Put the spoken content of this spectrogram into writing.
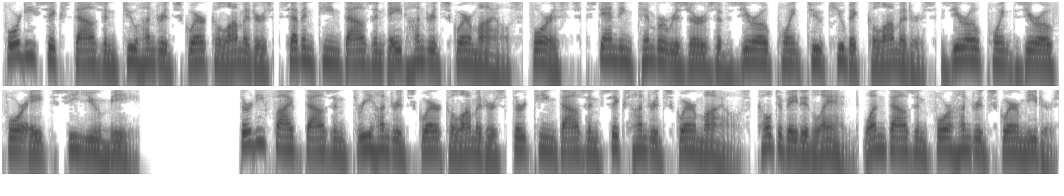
46,200 square kilometers 17,800 square miles forests standing timber reserves of 0.2 cubic kilometers 0.048 cu mi 35,300 square kilometers 13,600 square miles cultivated land 1,400 square meters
